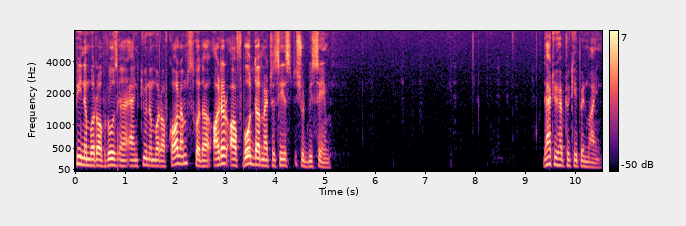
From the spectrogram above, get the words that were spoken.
P number of rows uh, and Q number of columns. So, the order of both the matrices should be same. That you have to keep in mind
